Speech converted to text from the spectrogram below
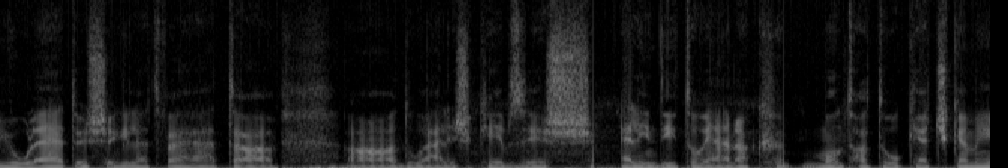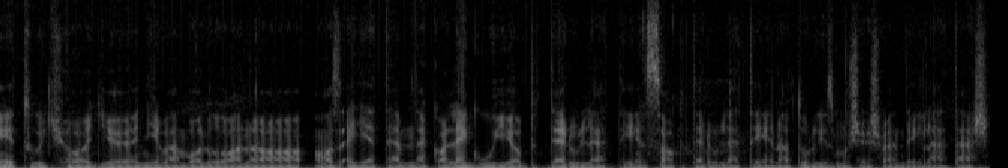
jó lehetőség, illetve hát a, a duális képzés elindítójának mondható Kecskemét, úgyhogy nyilvánvalóan a, az egyetemnek a legújabb területén, szakterületén, a turizmus és vendéglátás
